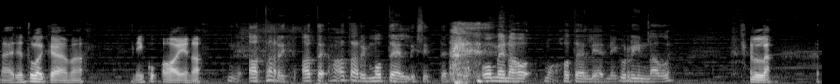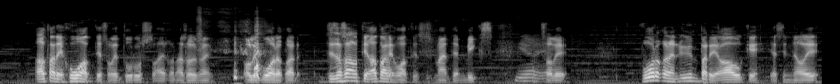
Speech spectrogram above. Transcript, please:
näin siinä tulee käymään. Niin kuin aina. Atari, Ate, Atarin motelli sitten niinku omena ho- hotellien niinku rinnalle. Kyllä. Atari Huottis oli Turussa aikana, se oli, se, oli vuorokauden. Siis sanottiin Atari Huottis, siis mä en tiedä miksi. Joo, se oli vuorokauden ympäri auki ja sinne oli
